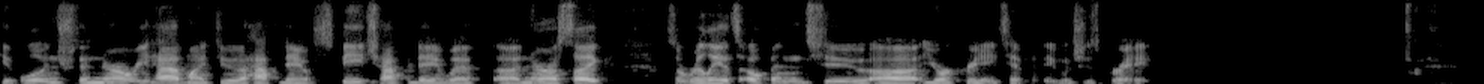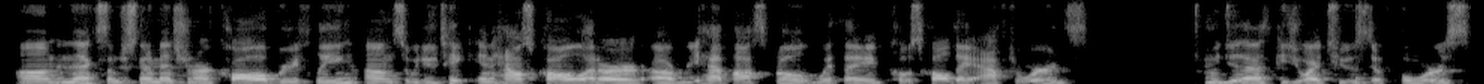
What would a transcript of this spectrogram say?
People interested in neuro rehab might do a half day of speech, half a day with uh, neuropsych. So really it's open to uh, your creativity, which is great. Um, and next, I'm just going to mention our call briefly. Um, so we do take in-house call at our uh, rehab hospital with a post-call day afterwards. We do that as PGY2s to 4s.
